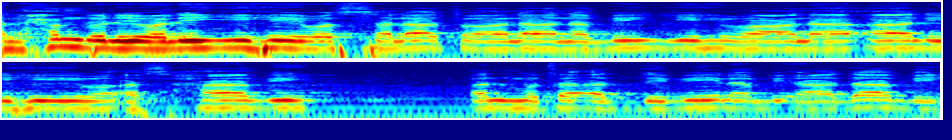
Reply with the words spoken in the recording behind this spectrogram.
الحمد لوليه والصلاة على نبيه وعلى آله وأصحابه المتأدبين بآدابه.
